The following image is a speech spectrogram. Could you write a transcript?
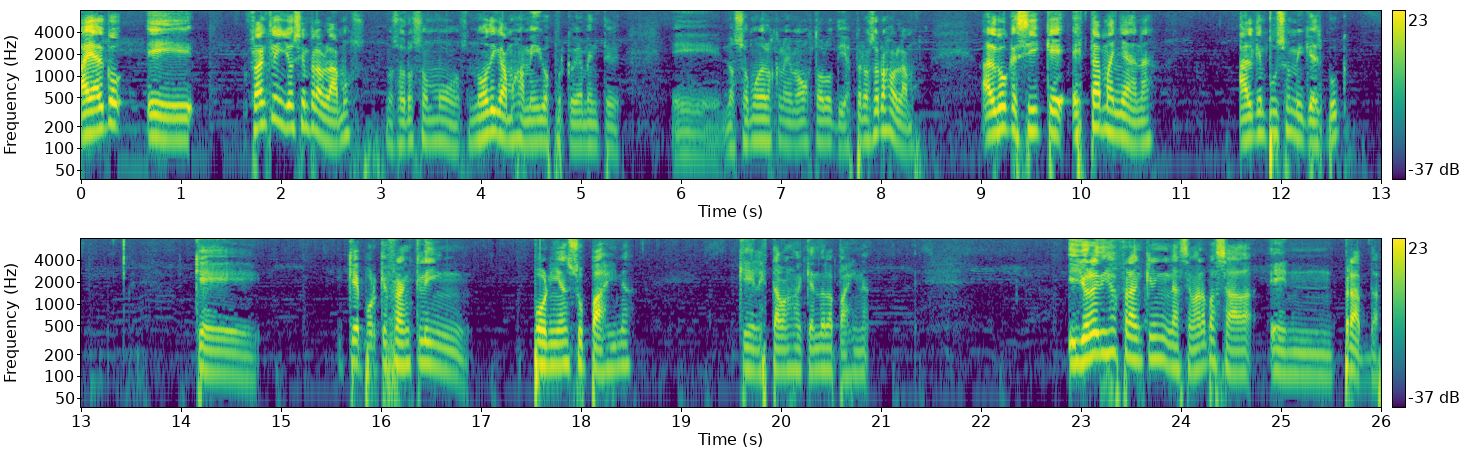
Hay algo, eh, Franklin y yo siempre hablamos, nosotros somos, no digamos amigos porque obviamente eh, no somos de los que nos llamamos todos los días, pero nosotros hablamos. Algo que sí que esta mañana alguien puso en mi guestbook que, que porque Franklin ponía en su página que le estaban hackeando la página. Y yo le dije a Franklin la semana pasada en Pravda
